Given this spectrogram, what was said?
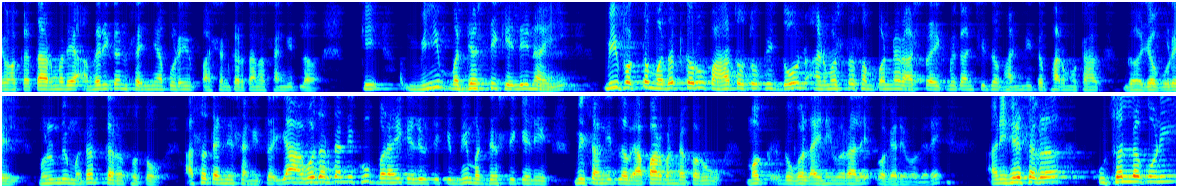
तेव्हा कतारमध्ये अमेरिकन सैन्यापुढे भाषण करताना सांगितलं की मी मध्यस्थी केली नाही मी फक्त मदत करू पाहत होतो की दोन अण्वस्त्र संपन्न राष्ट्र एकमेकांशी जर भांडली तर फार मोठा गहजग उडेल म्हणून मी मदत करत होतो असं त्यांनी सांगितलं. या अगोदर त्यांनी खूप बढाई केली होती की मी मध्यस्थी केली मी सांगितलं व्यापार बंद करू मग दोघं लाईनीवर आले वगैरे वगैरे. आणि हे सगळं उचललं कोणी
